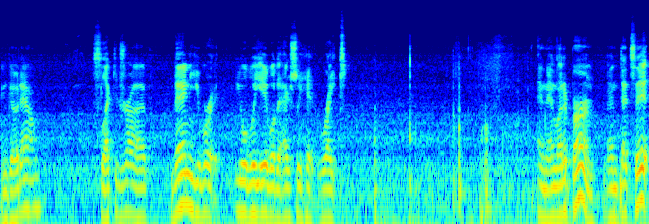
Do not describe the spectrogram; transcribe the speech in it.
and go down, select a drive, then you were you will be able to actually hit write and then let it burn and that's it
